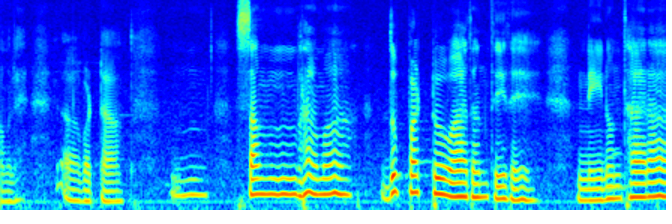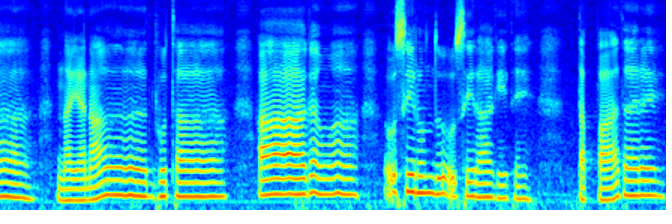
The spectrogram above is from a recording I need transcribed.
ಆಮೇಲೆ ಬಟ್ ಸಂಭ್ರಮ ದುಪ್ಪಟ್ಟುವಾದಂತಿದೆ. ನೀನೊಂಥರ ನಯನಾದ್ಭುತ. ಆಗಮ ಉಸಿರೊಂದು ಉಸಿರಾಗಿದೆ. ತಪ್ಪಾದರೆ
